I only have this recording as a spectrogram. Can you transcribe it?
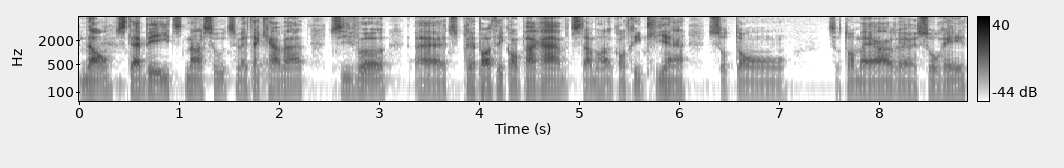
Non, tu t'habilles, tu te mets tu mets ta cravate, tu y vas, euh, tu te prépares tes comparables, tu t'en vas rencontrer le client sur ton, sur ton meilleur euh, sourire.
